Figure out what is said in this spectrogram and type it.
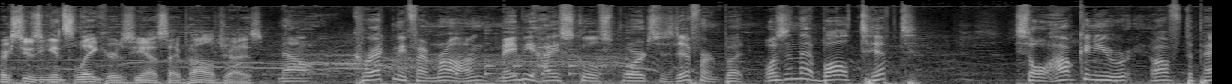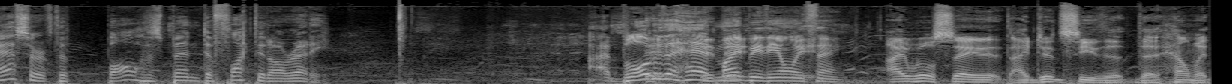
Or excuse me, against Lakers. Yes, I apologize. Now, correct me if I'm wrong. Maybe high school sports is different, but wasn't that ball tipped? So how can you off the passer if the ball has been deflected already? A blow to the head It- might it- be the only thing. I will say that I did see the, the helmet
